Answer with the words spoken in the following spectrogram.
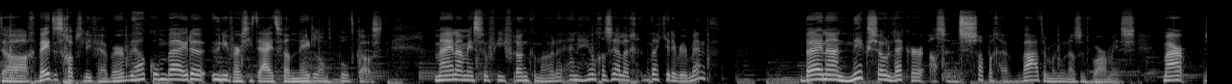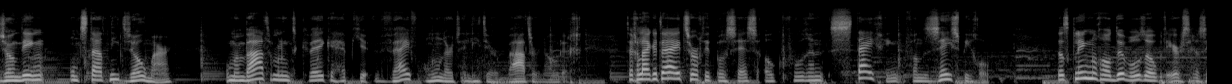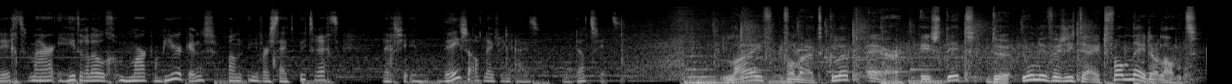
Dag wetenschapsliefhebber, welkom bij de Universiteit van Nederland podcast. Mijn naam is Sophie Frankemolen en heel gezellig dat je er weer bent. Bijna niks zo lekker als een sappige watermeloen als het warm is. Maar zo'n ding ontstaat niet zomaar. Om een watermeloen te kweken heb je 500 liter water nodig. Tegelijkertijd zorgt dit proces ook voor een stijging van de zeespiegel. Dat klinkt nogal dubbel zo op het eerste gezicht, maar hydroloog Mark Bierkens van Universiteit Utrecht legt je in deze aflevering uit hoe dat zit. Live vanuit Club Air is dit de Universiteit van Nederland.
